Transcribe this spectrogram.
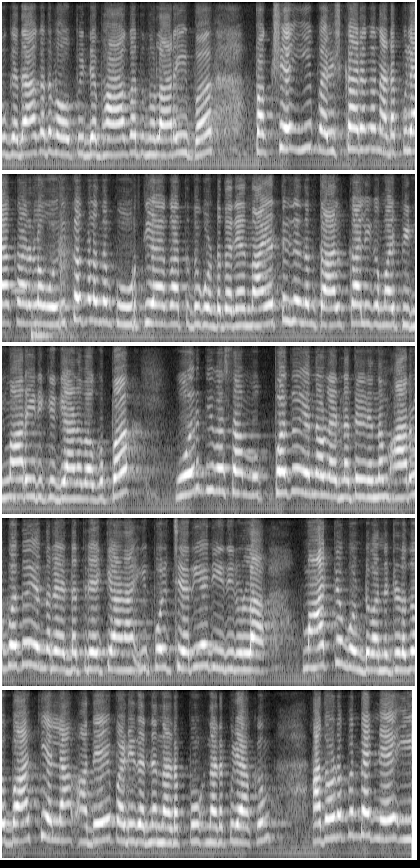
എന്നായിരുന്നു ഗതാഗത വകുപ്പിന്റെ ഭാഗത്തു നിന്നുള്ള അറിയിപ്പ്. പക്ഷേ ഈ പരിഷ്കാരങ്ങൾ നടപ്പിലാക്കാനുള്ള ഒരുക്കങ്ങളൊന്നും പൂർത്തിയാകാത്തത് കൊണ്ട് തന്നെ നയത്തിൽ നിന്നും താൽക്കാലികമായി പിന്മാറിയിരിക്കുകയാണ് വകുപ്പ്. ഒരു ദിവസം മുപ്പത് എന്നുള്ള എണ്ണത്തിൽ നിന്നും അറുപത് എന്നുള്ള എണ്ണത്തിലേക്കാണ് ഇപ്പോൾ ചെറിയ രീതിയിലുള്ള മാറ്റം കൊണ്ടുവന്നിട്ടുള്ളത്. ബാക്കിയെല്ലാം അതേപടി തന്നെ നടപ്പു നടപ്പിലാക്കും. അതോടൊപ്പം തന്നെ ഈ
